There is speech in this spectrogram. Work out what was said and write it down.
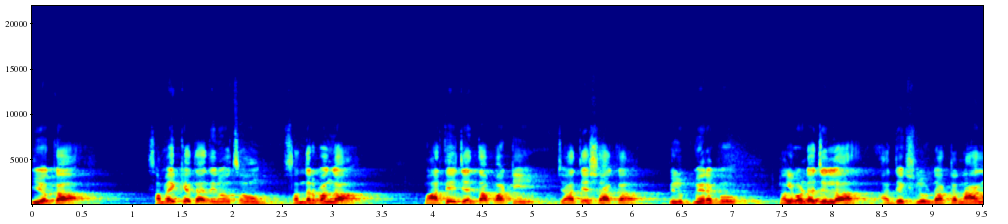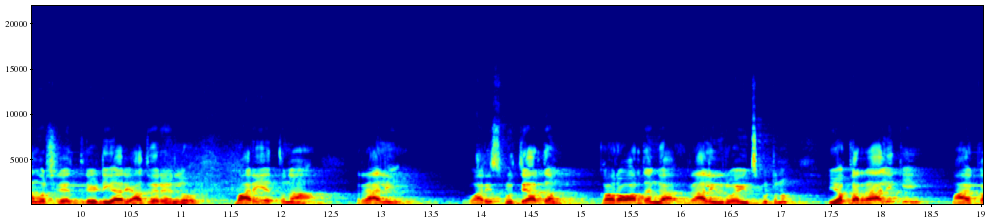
ఈ యొక్క సమైక్యతా దినోత్సవం సందర్భంగా భారతీయ జనతా పార్టీ జాతీయ శాఖ పిలుపు మేరకు నల్గొండ జిల్లా అధ్యక్షులు డాక్టర్ నాగమూరి శ్రీధర్ రెడ్డి గారి ఆధ్వర్యంలో భారీ ఎత్తున ర్యాలీ వారి స్మృత్యార్థం గౌరవార్థంగా ర్యాలీ నిర్వహించుకుంటున్నాం. ఈ యొక్క ర్యాలీకి మా యొక్క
